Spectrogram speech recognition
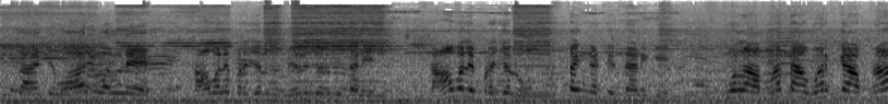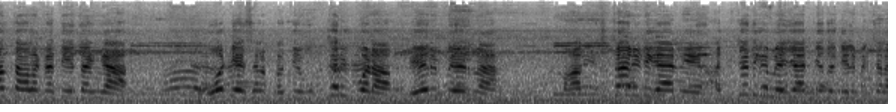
ఇట్లాంటి వారి వల్లే కావలి ప్రజలకు మేలు జరుగుతుందని కావలి ప్రజలు చుట్టం కట్టిన దానికి కుల మత వర్గ ప్రాంతాలకు అతీతంగా ఓటేసిన ప్రతి ఒక్కరికి కూడా పేరు పేరున మా కృష్ణారెడ్డి గారిని అత్యధిక మెజార్టీతో గెలిపించిన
